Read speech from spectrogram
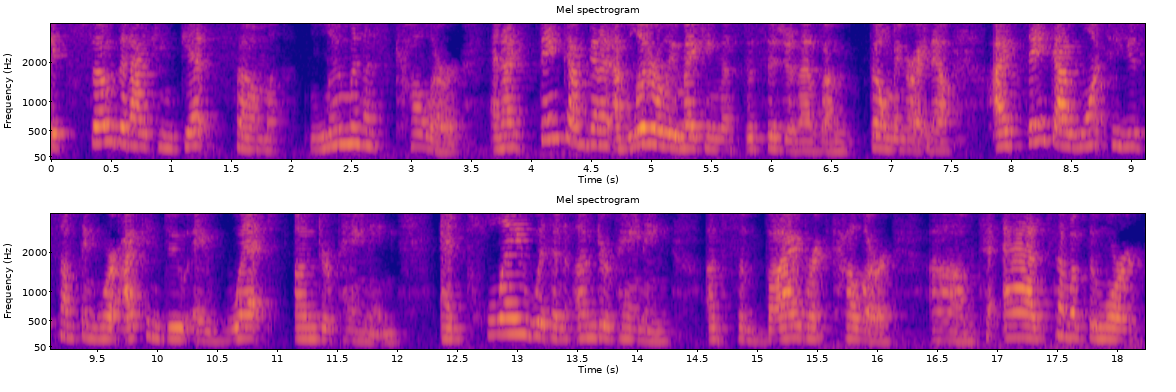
it's so that I can get some luminous color. And I think I'm gonna, I'm literally making this decision as I'm filming right now. I think I want to use something where I can do a wet underpainting and play with an underpainting of some vibrant color um, to add some of the more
